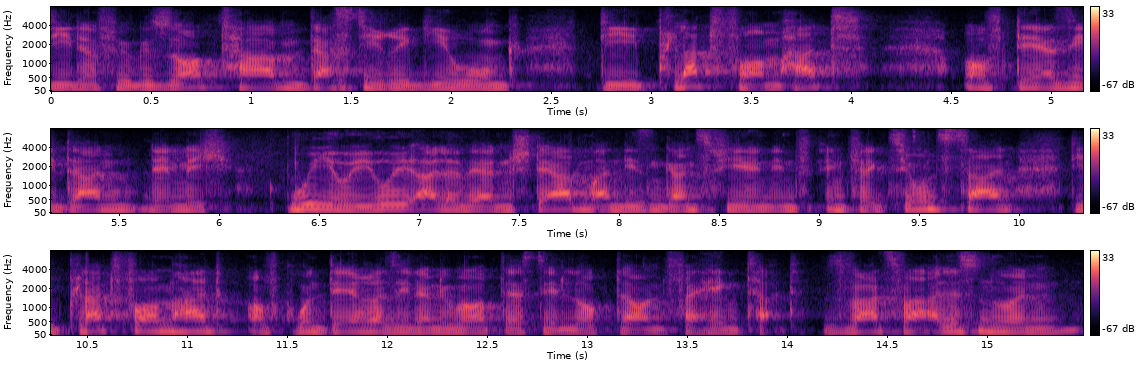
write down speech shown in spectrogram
die dafür gesorgt haben, dass die Regierung die Plattform hat, auf der sie dann nämlich uiuiui, alle werden sterben an diesen ganz vielen Infektionszahlen, die Plattform hat, aufgrund derer sie dann überhaupt erst den Lockdown verhängt hat. Es war zwar alles nur ein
